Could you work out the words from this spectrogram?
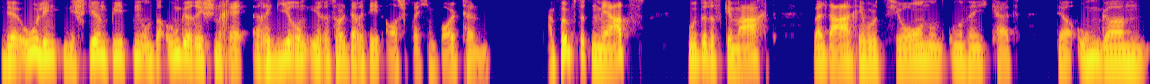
die der EU-Linken die Stirn bieten und der ungarischen Re Regierung ihre Solidarität aussprechen wollten. Am 15. März wurde das gemacht, weil da Revolution und Unabhängigkeit der Ungarn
